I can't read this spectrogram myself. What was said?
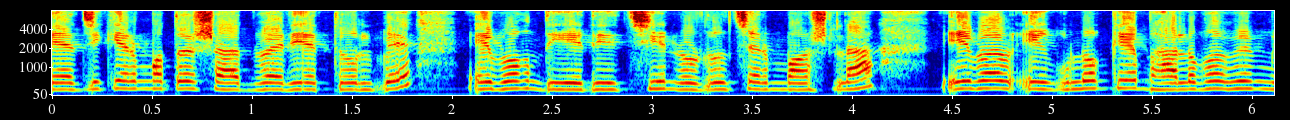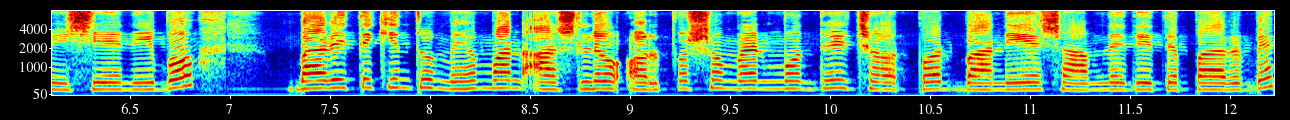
ম্যাজিকের মতো স্বাদ বাড়িয়ে তুলবে এবং দিয়ে দিচ্ছি নুডলসের মশলা। এবার এগুলোকে ভালোভাবে মিশিয়ে নিব। বাড়িতে কিন্তু মেহমান আসলেও অল্প সময়ের মধ্যেই ঝটপট বানিয়ে সামনে দিতে পারবেন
